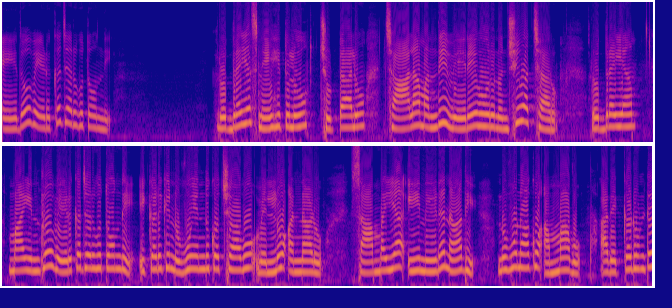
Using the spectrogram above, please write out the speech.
ఏదో వేడుక జరుగుతోంది. రుద్రయ్య స్నేహితులు చుట్టాలు చాలామంది వేరే ఊరు నుంచి వచ్చారు. రుద్రయ్య మా ఇంట్లో వేడుక జరుగుతోంది. ఇక్కడికి నువ్వు ఎందుకొచ్చావు వెళ్ళు అన్నాడు. సాంబయ్య ఈ నీడ నాది. నువ్వు నాకు అమ్మావు. అదెక్కడుంటే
